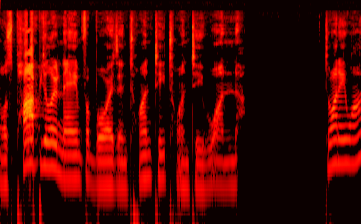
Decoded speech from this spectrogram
Most popular name for boys in 2021. 21?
